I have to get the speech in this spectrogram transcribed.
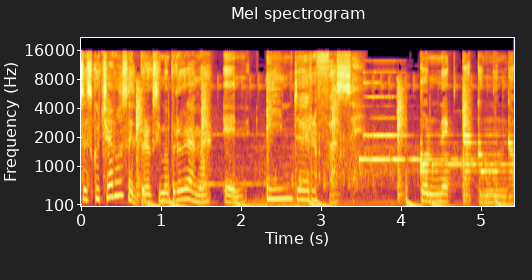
Nos escuchamos el próximo programa en Interfase. Conecta tu mundo.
